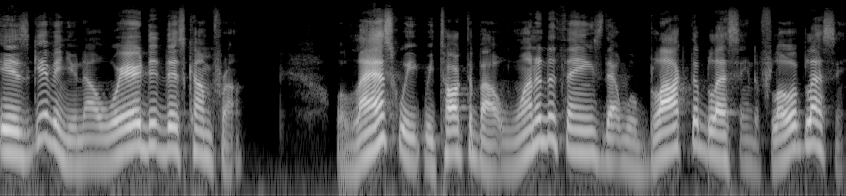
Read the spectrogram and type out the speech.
is giving you. Now, where did this come from? Well, last week we talked about one of the things that will block the blessing, the flow of blessing,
